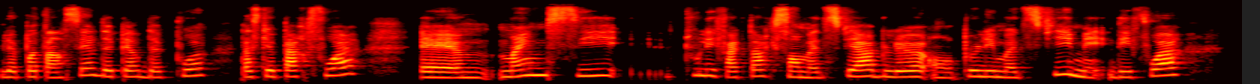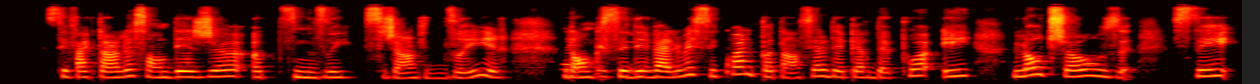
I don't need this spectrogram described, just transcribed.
le potentiel de perte de poids. Parce que parfois, euh, même si tous les facteurs qui sont modifiables, on peut les modifier, mais des fois, ces facteurs-là sont déjà optimisés, si j'ai envie de dire. Donc, c'est d'évaluer c'est quoi le potentiel de perte de poids. Et l'autre chose, c'est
